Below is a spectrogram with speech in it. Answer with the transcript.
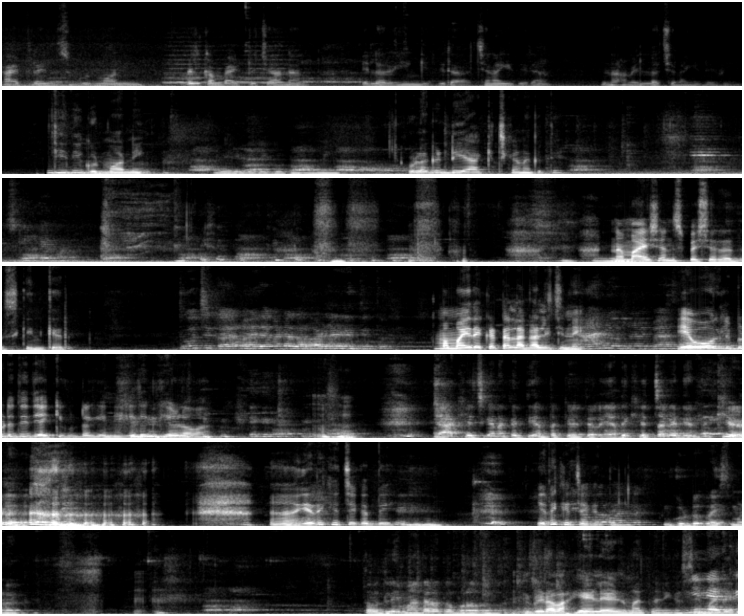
Hi friends good morning welcome back to channel ಎಲ್ಲರೂ ಹೆಂಗಿದ್ದೀರಾ? ಚೆನ್ನಾಗಿದ್ದೀರಾ? ನಾವೆಲ್ಲ ಚೆನ್ನಾಗಿದ್ದೀವಿ. Didi good morning very very good morning ಉಳ್ಳಾಗಡ್ಡಿ ಯಾಕೆ ಹಿಚ್ಕೊಳಕತ್ತಿ ನಮ್ಮ ಆಯುಷನ್ ಸ್ಪೆಷಲ್ ಅದು ಸ್ಕಿನ್ ಕೇರ್ ಮಮ್ಮ ಇದೇ ಕಟ್ಟಲ್ಲ ಗಾಲಿ ಚಿನ್ನಿ. ಏ ಹೋಗ್ಲಿ ಬಿಡುದಿದ್ಯ ಅಕ್ಕಿ ಗುಟ್ಟಾಗಿನಿ ಎದಕ್ಕೆ ಹೇಳವ? ಯಾಕೆ ಹೆಚ್ಚಗನಕತ್ತಿ ಅಂತ ಕೇಳ್ತಿಲ್ಲ. ಎದಕ್ಕೆ ಹೆಚ್ಚಾಗತ್ತಿ ಅಂತ ಕೇಳ. ಎದಕ್ಕೆ ಹೆಚ್ಚಾಗತ್ತಿ? ಎದಕ್ಕೆ ಹೆಚ್ಚಾಗತ್ತಿ? ಗುಡ್ಡು ರೈಸ್ ಮಾಡಕ್. ತೊದ್ಲಿ ಮಾತಾಡಕ ಬರೋದಿಲ್ಲ. ಬಿಡವ ಹೇಳಿ ಹೇಳಿ. ಮತ್ತೆ ನನಗೆ ಹಸಿ ಮಾಡಿ.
